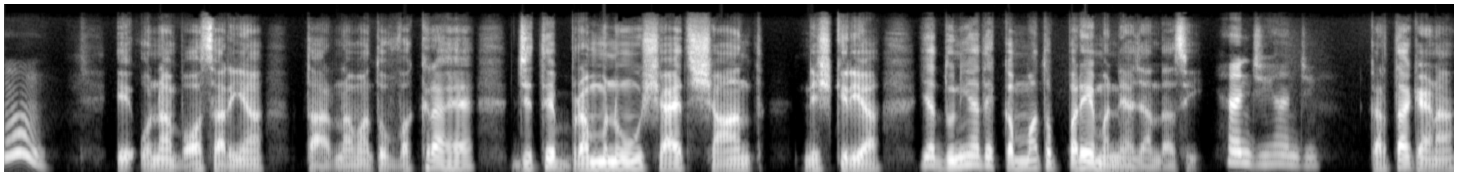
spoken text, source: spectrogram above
ਹੂੰ। ਇਹ ਉਹਨਾਂ ਬਹੁਤ ਸਾਰੀਆਂ ਧਾਰਨਾਵਾਂ ਤੋਂ ਵੱਖਰਾ ਹੈ ਜਿੱਥੇ ਬ੍ਰਹਮ ਨੂੰ ਸ਼ਾਇਦ ਸ਼ਾਂਤ ਨਿਸ਼ਕਿਰਿਆ ਜਾਂ ਦੁਨੀਆ ਦੇ ਕੰਮਾਂ ਤੋਂ ਪਰੇ ਮੰਨਿਆ ਜਾਂਦਾ ਸੀ। ਹਾਂਜੀ ਹਾਂਜੀ। ਕਰਤਾ ਕਹਿਣਾ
